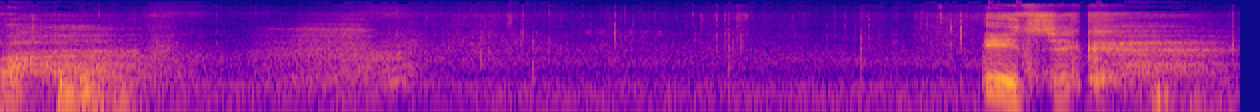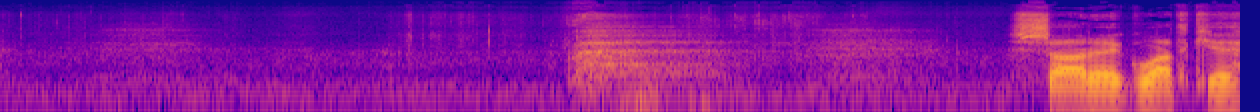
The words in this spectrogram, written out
O. i cyk szare, gładkie,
